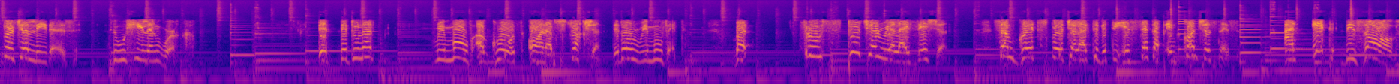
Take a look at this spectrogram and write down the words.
spiritual leaders do healing work, they, they do not remove a growth or an obstruction. They don't remove it. But through spiritual realization, some great spiritual activity is set up in consciousness and it dissolves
